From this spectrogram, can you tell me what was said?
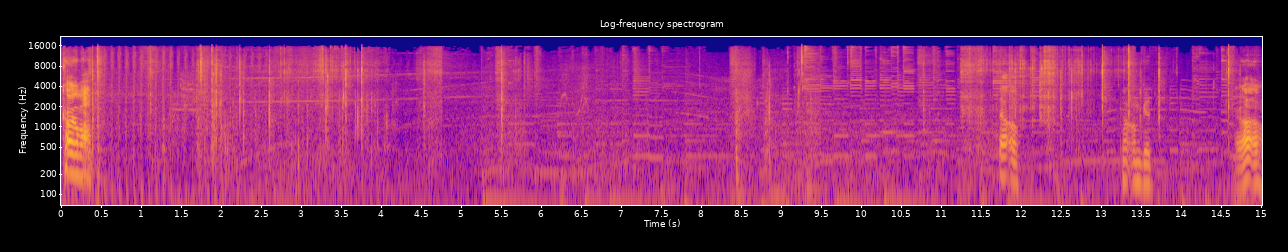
Cargo bob. Uh oh. No, I'm good. Uh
